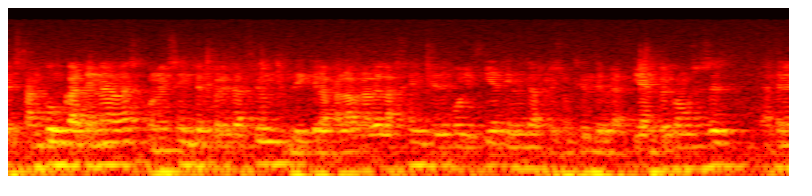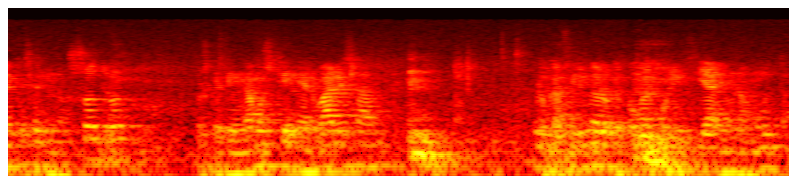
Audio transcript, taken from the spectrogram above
están concatenadas con esa interpretación de que la palabra de la gente de policía tiene una presunción de veracidad. Entonces vamos a, tener que ser nosotros los que tengamos que enervar esa, lo que afirma lo que ponga el policía en una multa.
